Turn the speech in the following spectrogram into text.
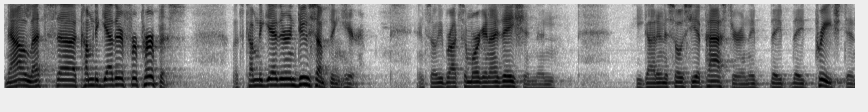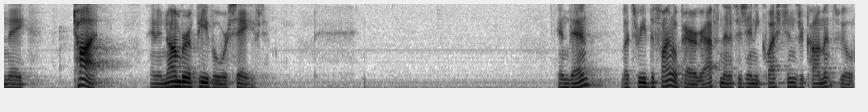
Now let's uh, come together for purpose. Let's come together and do something here. And so he brought some organization and he got an associate pastor and they, they, they preached and they taught, and a number of people were saved. And then let's read the final paragraph, and then if there's any questions or comments, we'll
